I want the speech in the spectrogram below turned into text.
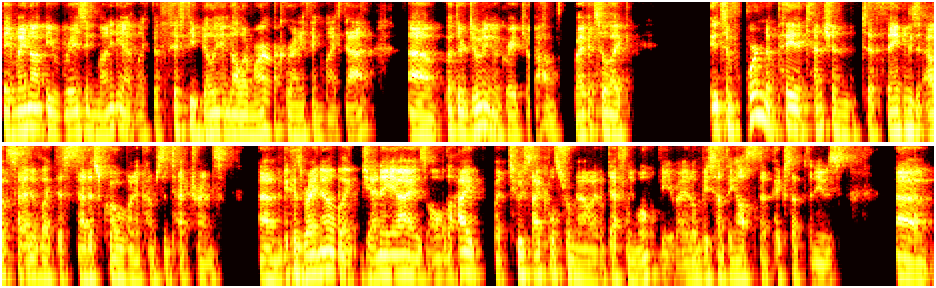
They may not be raising money at like the $50 billion mark or anything like that, uh, but they're doing a great job, right? So, like, it's important to pay attention to things outside of like the status quo when it comes to tech trends. Um, because right now, like Gen AI is all the hype, but two cycles from now, it definitely won't be, right? It'll be something else that picks up the news. Uh,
